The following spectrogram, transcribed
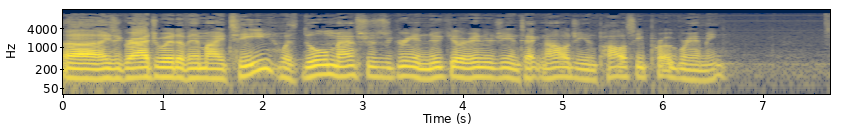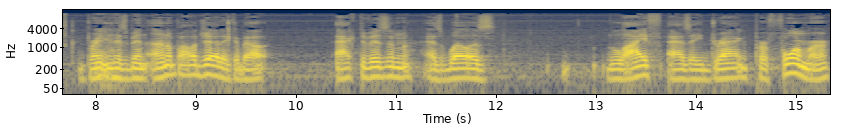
Uh, he's a graduate of MIT with dual master's degree in nuclear energy and technology and policy programming. Brinton yeah. has been unapologetic about activism as well as life as a drag performer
